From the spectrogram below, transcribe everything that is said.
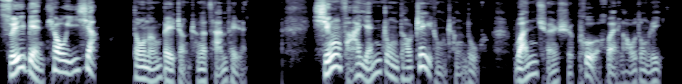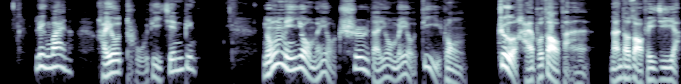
随便挑一项都能被整成个残废人。刑罚严重到这种程度，完全是破坏劳动力。另外呢，还有土地兼并，农民又没有吃的，又没有地种，这还不造反？难道造飞机呀？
